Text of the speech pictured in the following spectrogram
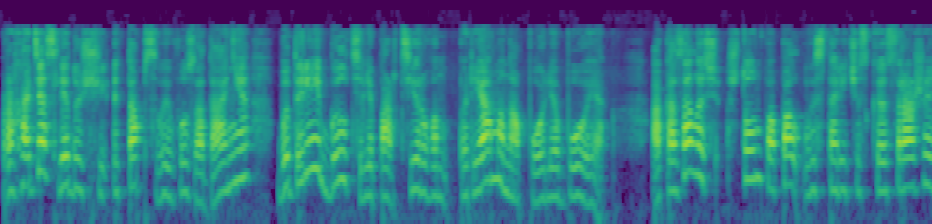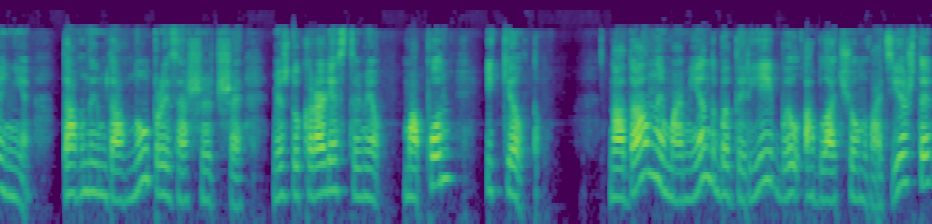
Проходя следующий этап своего задания, Батырей был телепортирован прямо на поле боя. Оказалось, что он попал в историческое сражение, давным-давно произошедшее между королевствами Мапон и Келтом. На данный момент Батырей был облачен в одежды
